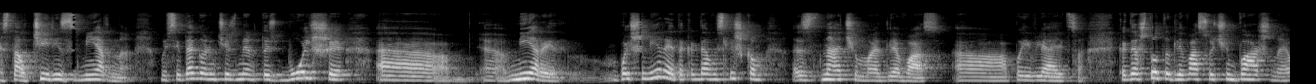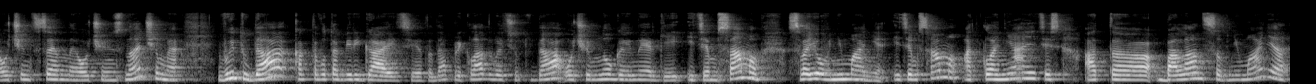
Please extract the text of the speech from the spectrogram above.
стал чрезмерно. Мы всегда говорим чрезмерно, то есть больше э, э, меры. Больше меры это когда вы слишком значимое для вас а, появляется. Когда что-то для вас очень важное, очень ценное, очень значимое, вы туда как-то вот оберегаете это, да, прикладываете туда очень много энергии и тем самым свое внимание, и тем самым отклоняетесь от а, баланса внимания,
